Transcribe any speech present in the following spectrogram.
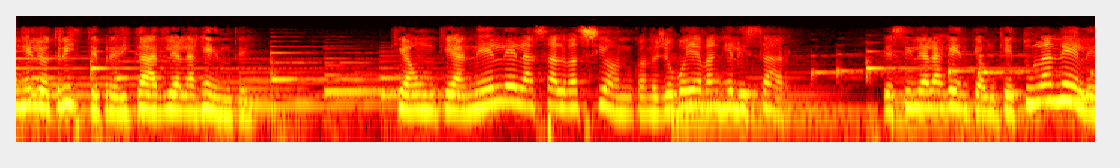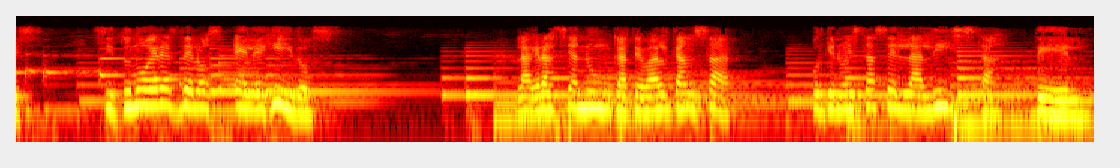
Evangelio triste predicarle a la gente que aunque anhele la salvación, cuando yo voy a evangelizar, decirle a la gente, aunque tú la anheles, si tú no eres de los elegidos, la gracia nunca te va a alcanzar porque no estás en la lista de Él.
